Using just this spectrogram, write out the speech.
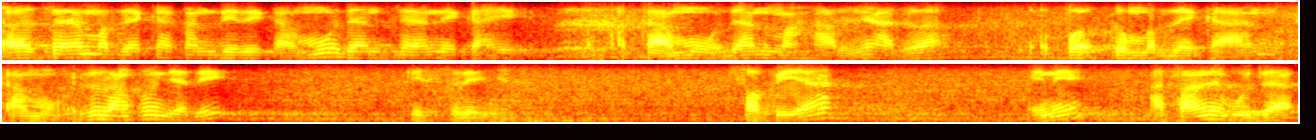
uh, saya merdekakan diri kamu dan saya nikahi kamu dan maharnya adalah kemerdekaan kamu. Itu langsung jadi istrinya. Sophia ini asalnya budak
